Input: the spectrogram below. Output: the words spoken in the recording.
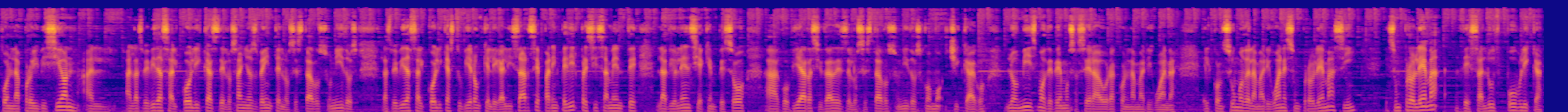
con la prohibición a las bebidas alcohólicas de los años 20 en los Estados Unidos. Las bebidas alcohólicas tuvieron que legalizarse para impedir precisamente la violencia que empezó a agobiar a ciudades de los Estados Unidos como Chicago. Lo mismo debemos hacer ahora con la marihuana. El consumo de la marihuana es un problema, sí, es un problema de salud pública.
